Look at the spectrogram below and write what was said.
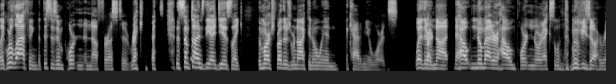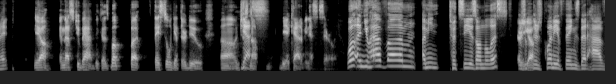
Like we're laughing, but this is important enough for us to recognize. Sometimes the idea is like the Marx Brothers were not going to win Academy Awards, whether right. or not how no matter how important or excellent the movies are, right? Yeah, and that's too bad because but but they still get their due, uh, just yes. not the Academy necessarily. Well, and you have, um, I mean, Tootsie is on the list. There there's. There's plenty of things that have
